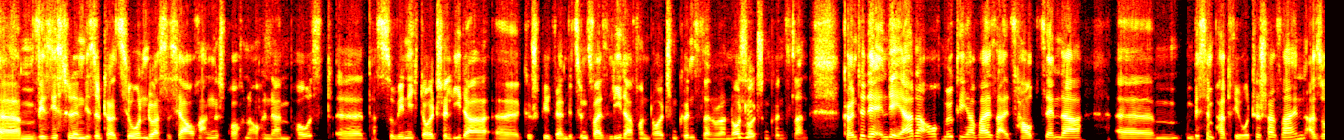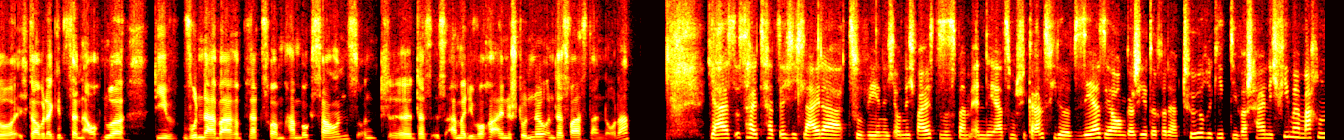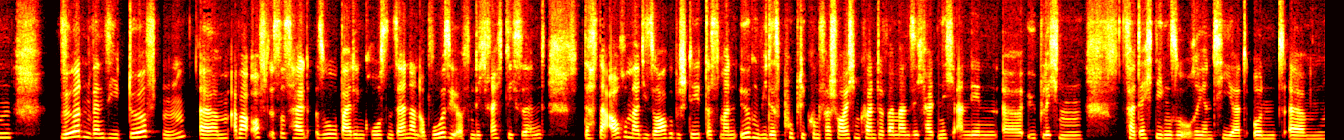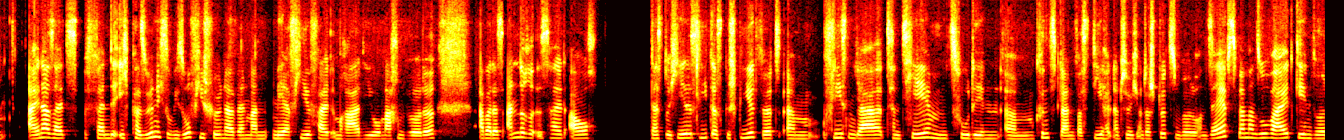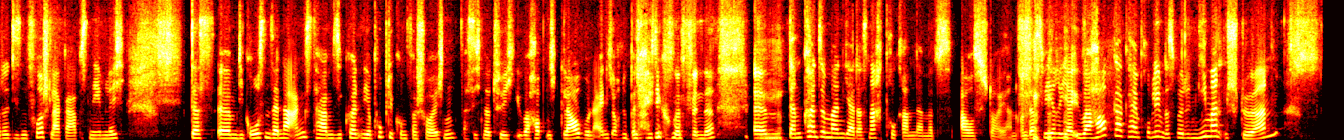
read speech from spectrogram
Ähm, wie siehst du denn die Situation? Du hast es ja auch angesprochen, auch in deinem Post, äh, dass zu wenig deutsche Lieder äh, gespielt werden, beziehungsweise Lieder von deutschen Künstlern oder norddeutschen mhm. Künstlern. Könnte der NDR da auch möglicherweise als Hauptsender ähm, ein bisschen patriotischer sein? Also ich glaube, da gibt es dann auch nur die wunderbare Plattform Hamburg Sounds und äh, das ist einmal die Woche eine Stunde und das war's dann, oder? Ja, es ist halt tatsächlich leider zu wenig. Und ich weiß, dass es beim NDR zum Beispiel ganz viele sehr, sehr engagierte Redakteure gibt, die wahrscheinlich viel mehr machen würden, wenn sie dürften. Ähm, aber oft ist es halt so bei den großen Sendern, obwohl sie öffentlich-rechtlich sind, dass da auch immer die Sorge besteht, dass man irgendwie das Publikum verscheuchen könnte, wenn man sich halt nicht an den äh, üblichen Verdächtigen so orientiert. Und ähm, einerseits fände ich persönlich sowieso viel schöner, wenn man mehr Vielfalt im Radio machen würde. Aber das andere ist halt auch, dass durch jedes Lied, das gespielt wird, ähm, fließen ja Tantiemen zu den ähm, Künstlern, was die halt natürlich unterstützen würde. Und selbst wenn man so weit gehen würde, diesen Vorschlag gab es nämlich, dass ähm, die großen Sender Angst haben, sie könnten ihr Publikum verscheuchen, was ich natürlich überhaupt nicht glaube und eigentlich auch eine Beleidigung empfinde, ähm, mhm. dann könnte man ja das Nachtprogramm damit aussteuern. Und das wäre ja überhaupt gar kein Problem. Das würde niemanden stören.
